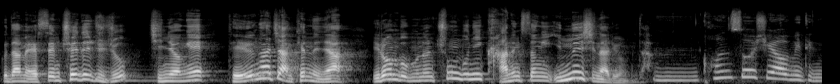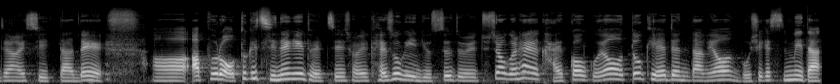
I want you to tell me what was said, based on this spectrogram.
그 다음에 SM 최대 주주 진영에 대응하지 않겠느냐 이런 부분은 충분히 가능성이 있는 시나리오입니다. 음, 컨소시엄이 등장할 수 있다. 네. 어, 앞으로 어떻게 진행이 될지 저희 계속 이 뉴스들 추적을 해 갈 거고요. 또 기회 된다면 모시겠습니다.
